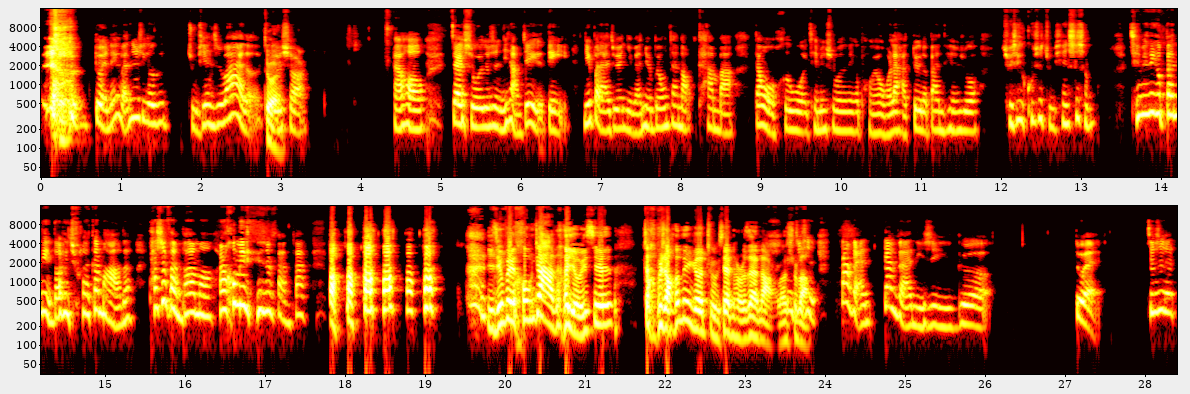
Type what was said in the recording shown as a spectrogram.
对，那个完全是一个主线之外的一个事儿。然后再说，就是你想这个电影，你本来觉得你完全不用带脑子看吧，但我和我前面说的那个朋友，我俩还对了半天说，所以这个故事主线是什么？前面那个斑点到底出来干嘛的？他是反派吗？还是后面那个是反派？已经被轰炸的有一些找不着那个主线头在哪儿了，是吧就？是但凡但凡你是一个，对，就是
